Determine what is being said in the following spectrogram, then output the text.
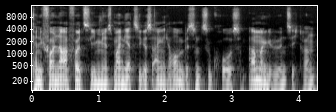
kann ich voll nachvollziehen. Mir ist mein jetziges eigentlich auch ein bisschen zu groß, aber man gewöhnt sich dran.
